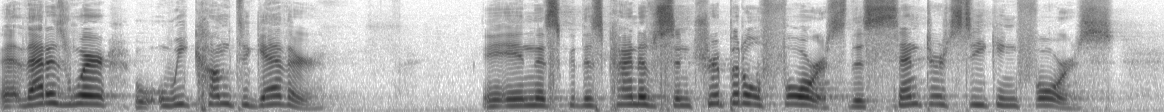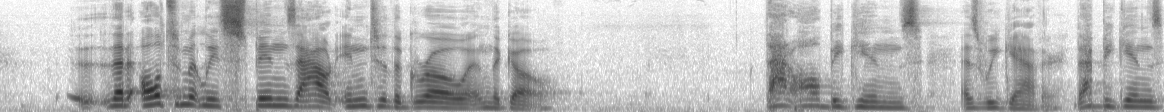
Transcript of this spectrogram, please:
Uh, that is where we come together in this, this kind of centripetal force, this center seeking force that ultimately spins out into the grow and the go. That all begins as we gather, that begins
